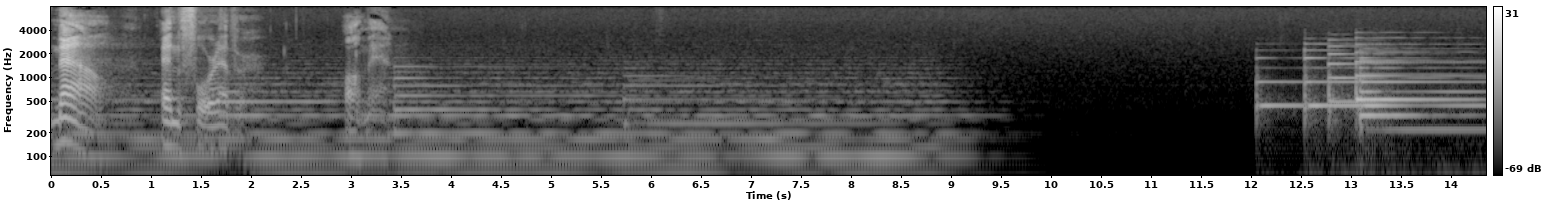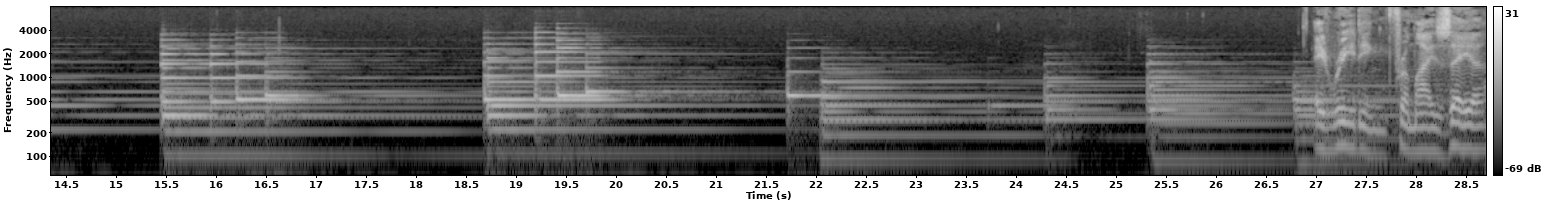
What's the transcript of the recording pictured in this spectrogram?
now and forever. Amen. A reading from Isaiah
